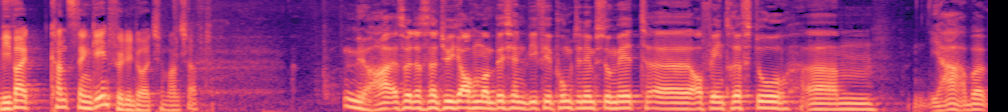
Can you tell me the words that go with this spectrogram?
Wie weit kann es denn gehen für die deutsche Mannschaft? Ja, also das ist natürlich auch immer ein bisschen, wie viele Punkte nimmst du mit, äh, auf wen triffst du. Ähm, ja, aber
